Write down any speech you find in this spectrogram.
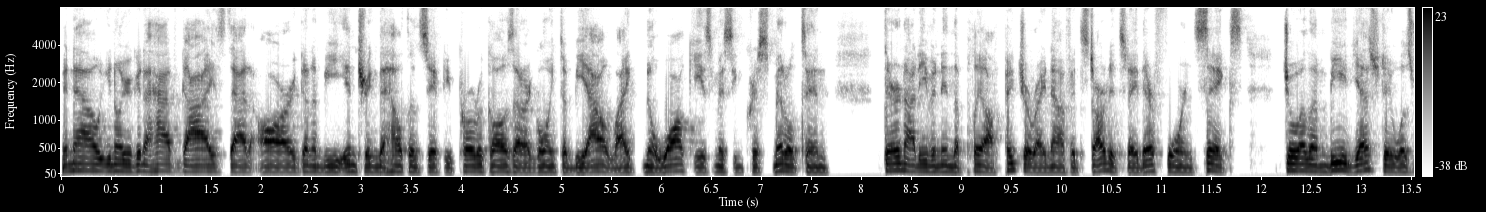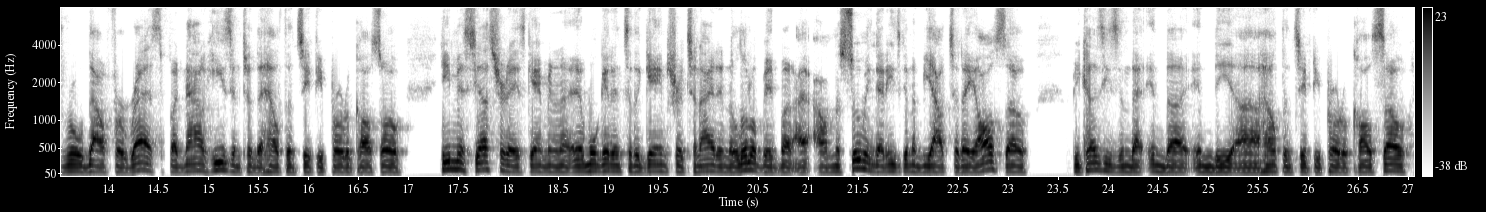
and now, you know, you're going to have guys that are going to be entering the health and safety protocols that are going to be out, like Milwaukee is missing Khris Middleton. They're not even in the playoff picture right now. If it started today, they're four and six. Joel Embiid yesterday was ruled out for rest, but now he's into the health and safety protocol. So he missed yesterday's game, and uh, we'll get into the games for tonight in a little bit. But I, am assuming that he's going to be out today also because he's in the in the in the uh, health and safety protocol. So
